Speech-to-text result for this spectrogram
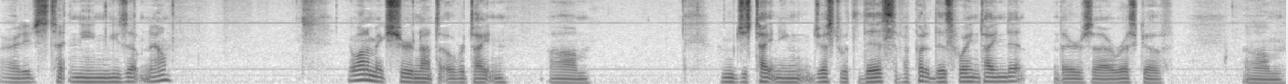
Alrighty, just tightening these up now. You want to make sure not to over tighten. Um, I'm just tightening just with this. If I put it this way and tightened it, there's a risk of um,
